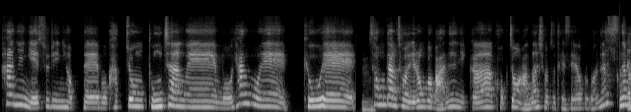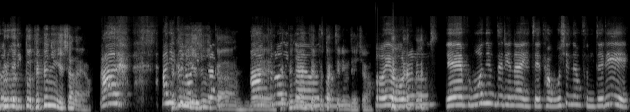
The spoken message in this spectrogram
한인 예술인 협회, 뭐, 각종 동창회, 뭐, 향후회, 교회, 음. 성당, 절 이런 거 많으니까 걱정 안 하셔도 되세요, 그거는. 아 그리고 또 대표님 계시잖아요. 아, 아니, 대표님 그러니까, 계시니까 아, 네 대표님한테 그러니까요. 저, 부탁드리면 되죠. 저희 어른, 예, 부모님들이나 이제 다 오시는 분들이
